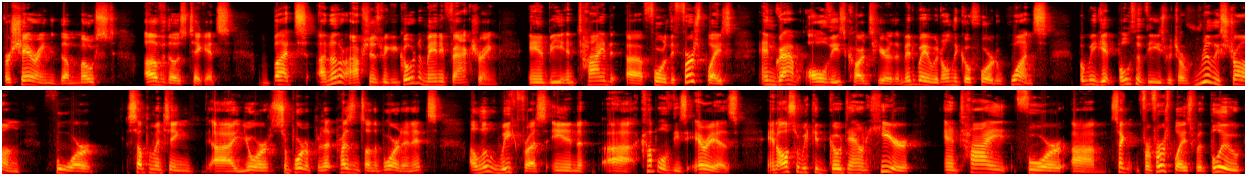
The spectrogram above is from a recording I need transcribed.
for sharing the most of those tickets. But another option is we could go to manufacturing and be tied uh, for the first place and grab all these cards here. The midway would only go forward once, but we get both of these, which are really strong for supplementing uh, your supporter presence on the board, and it's a little weak for us in uh, a couple of these areas. And also, we could go down here and tie for um, second for first place with blue,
